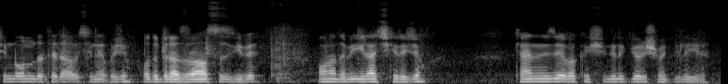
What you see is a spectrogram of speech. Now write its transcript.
Şimdi onun da tedavisini yapacağım. O da biraz rahatsız gibi. Ona da bir ilaç gireceğim. Kendinize iyi bakın. Şimdilik görüşmek dileğiyle.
